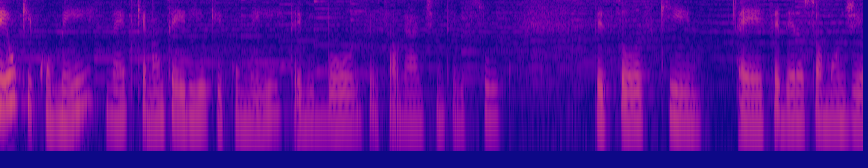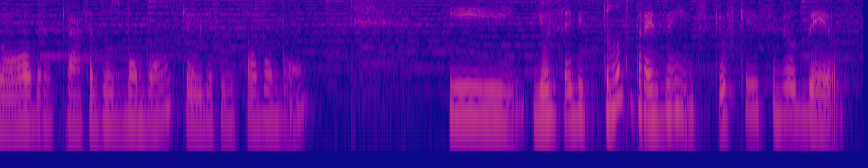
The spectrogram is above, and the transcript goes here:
ter o que comer, né? Porque não teria o que comer. Teve bolo, teve salgadinho, teve suco. Pessoas que é, cederam sua mão de obra para fazer os bombons, que eu iria fazer só o bombom. E, e, eu recebi tanto presente que eu fiquei assim, meu Deus,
